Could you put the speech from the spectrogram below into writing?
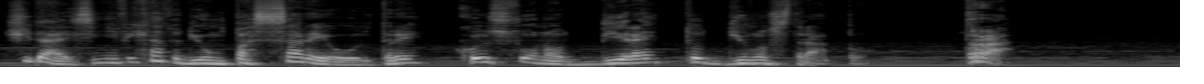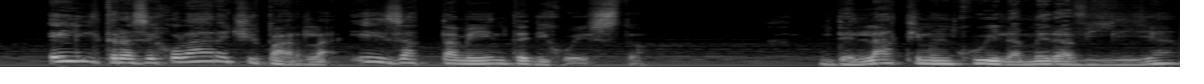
Ci dà il significato di un passare oltre col suono diretto di uno strappo. Tra. E il trasecolare ci parla esattamente di questo. Dell'attimo in cui la meraviglia,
